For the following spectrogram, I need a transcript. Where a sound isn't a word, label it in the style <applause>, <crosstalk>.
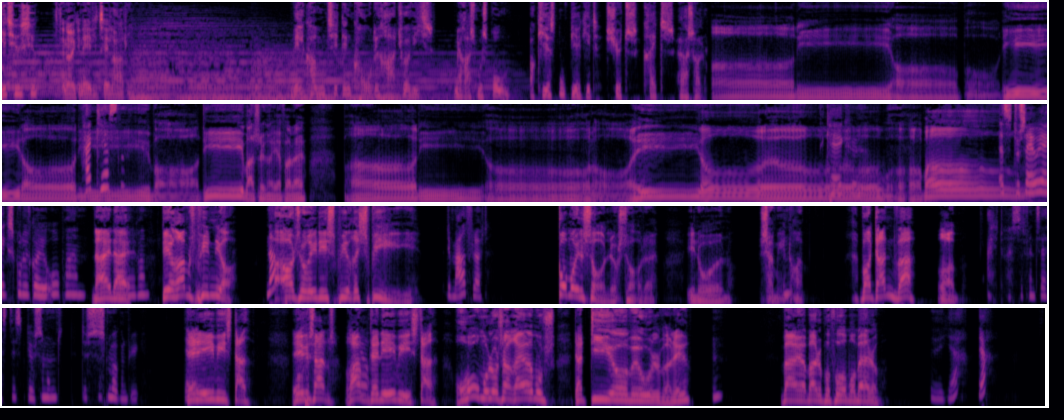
24 Den originale taleradio. Velkommen til den korte radioavis med Rasmus Bro og Kirsten Birgit Schøtz-Krets Hørsholm. Hej Kirsten. Body. Hvad synger jeg for dig? Body. Det kan jeg ikke høre. Altså, du sagde jo, at jeg ikke skulle gå i operan. Nej, nej. Det er Rams Pinjer. Nå, Autorini Spirispiri. det er meget flot. Il sogno, står der i nåden, som en drøm. Hvordan var Rom? Ej, det var så fantastisk. Det er jo sådan nogle... Det er så smuk en by. Den Den er ikke- evige stad. Ikke sandt? Rom, Jo. den evige stad. Romulus og Remus, der diger ved ulven, ikke? Var, var du på form med dem? Øh, ja, ja.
